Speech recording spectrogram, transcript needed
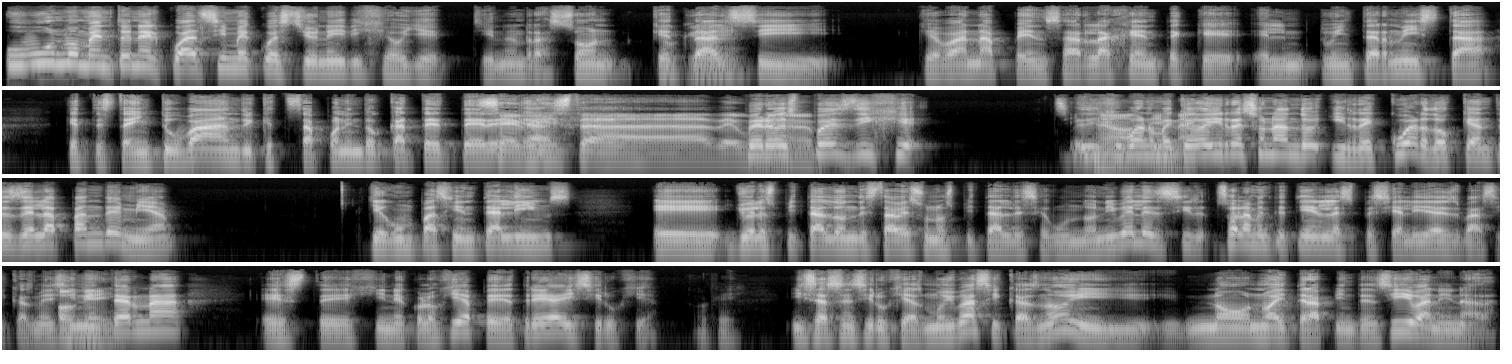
Hubo un momento en el cual sí me cuestioné y dije, oye, tienen razón, ¿qué tal si, qué van a pensar la gente que el, tu internista que te está intubando y que te está poniendo catéter? Se eh, vista de pero después dije, Sí, dije, no, bueno, me quedo ahí resonando y recuerdo que antes de la pandemia llegó un paciente al IMSS. eh, yo el hospital donde estaba es un hospital de segundo nivel, es decir, solamente tiene las especialidades básicas, medicina interna, este, ginecología, pediatría y cirugía. Y se hacen cirugías muy básicas, ¿no? Y no, no hay terapia intensiva ni nada.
